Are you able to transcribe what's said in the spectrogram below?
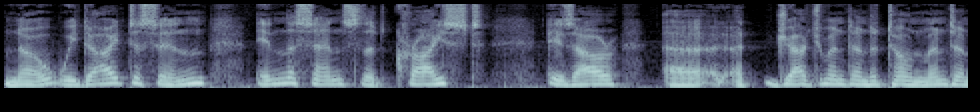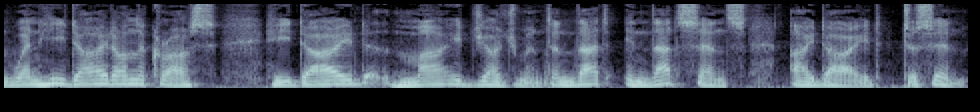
No, we died to sin in the sense that Christ is our uh, judgment and atonement, and when he died on the cross, he died my judgment, and that in that sense I died to sin.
